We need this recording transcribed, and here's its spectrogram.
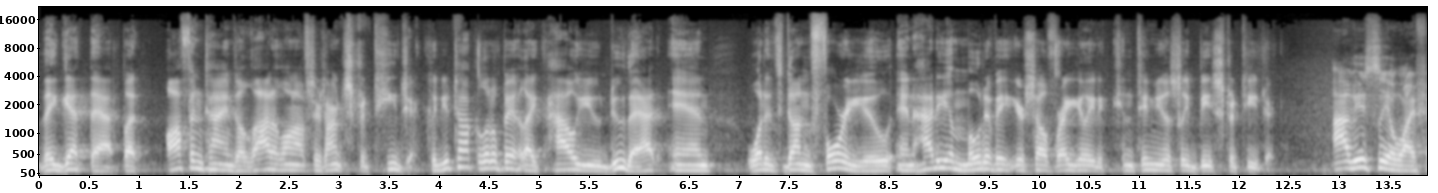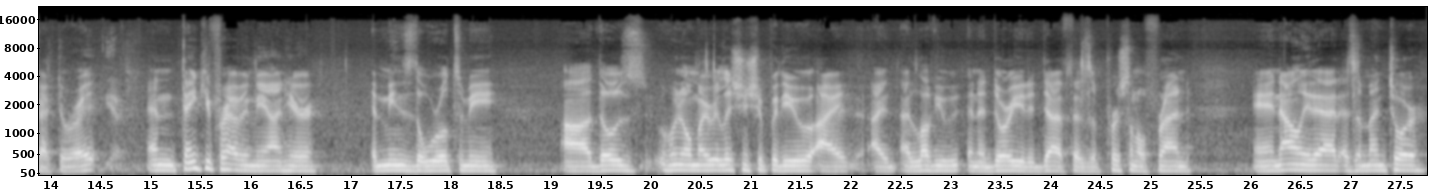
they get that, but oftentimes a lot of loan officers aren't strategic. Could you talk a little bit like how you do that and what it's done for you and how do you motivate yourself regularly to continuously be strategic? Obviously, a Y factor, right? Yes. And thank you for having me on here. It means the world to me. Uh, those who know my relationship with you, I, I, I love you and adore you to death as a personal friend. And not only that, as a mentor,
